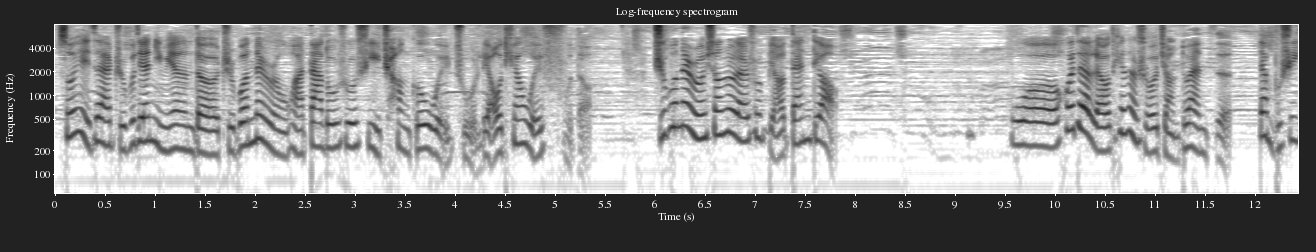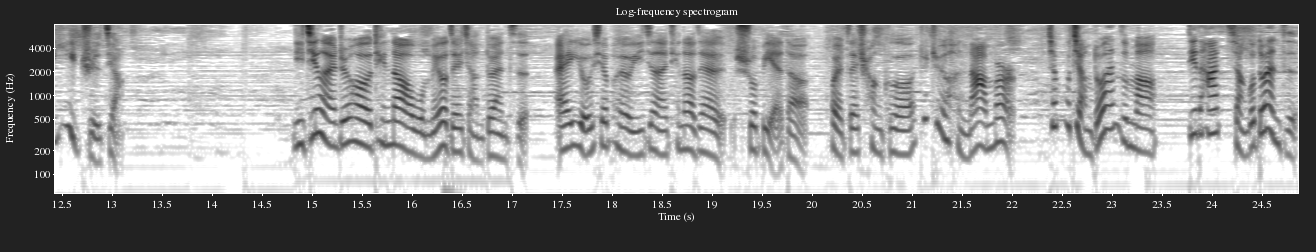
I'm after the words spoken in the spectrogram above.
所以在直播间里面的直播内容的话，大多数是以唱歌为主，聊天为辅的。直播内容相对来说比较单调。我会在聊天的时候讲段子，但不是一直讲。你进来之后听到我没有在讲段子。哎，有一些朋友一进来听到在说别的或者在唱歌，就觉得很纳闷儿，这不讲段子吗？滴答讲个段子，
